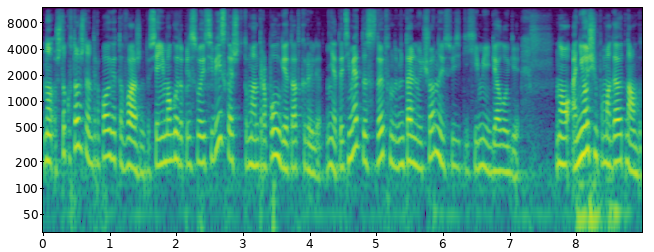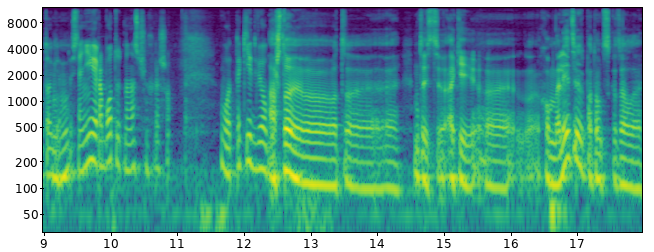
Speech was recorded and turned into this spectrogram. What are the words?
Но штука в том, что антропология это важно. То есть я не могу это присвоить себе и сказать, что мы антропологи это открыли. Нет, эти методы создают фундаментальные ученые из физики, химии, геологии. Но они очень помогают нам в итоге. Угу. То есть они работают на нас очень хорошо. Вот, такие две области. А что, э, вот, э, ну, то есть, окей, хом на леди, потом ты сказала...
